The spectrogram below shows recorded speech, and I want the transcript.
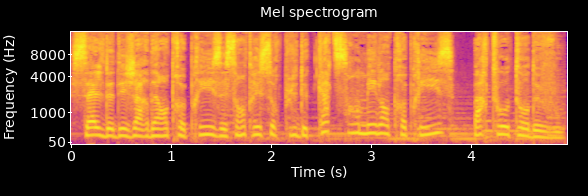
Celle de Desjardins Entreprises est centrée sur plus de 400 000 entreprises partout autour de vous.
